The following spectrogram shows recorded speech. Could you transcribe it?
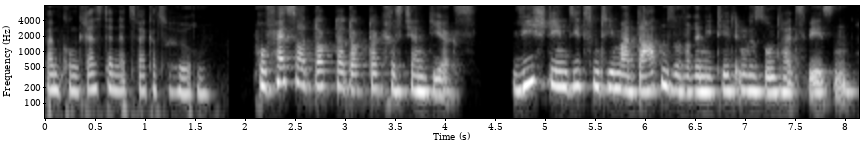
beim Kongress der Netzwerker zu hören. Professor Dr. Dr. Christian Dirks, wie stehen Sie zum Thema Datensouveränität im Gesundheitswesen?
